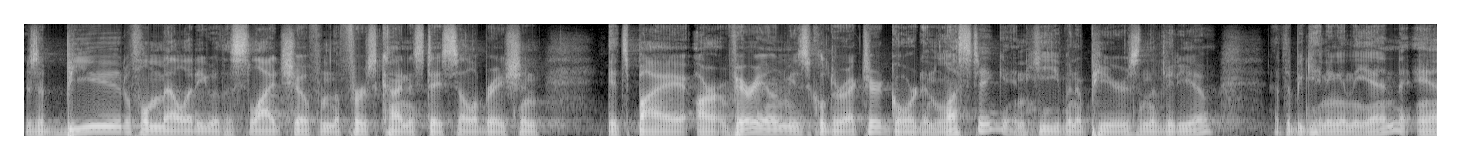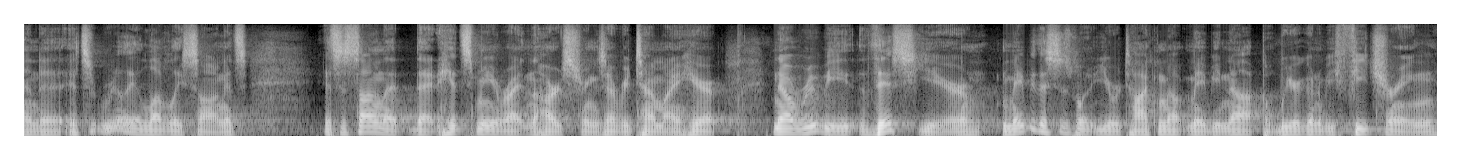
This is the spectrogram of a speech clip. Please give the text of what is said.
there's a beautiful melody with a slideshow from the first Kindness Day celebration. It's by our very own musical director Gordon Lustig, and he even appears in the video at the beginning and the end. And uh, it's really a lovely song. It's it's a song that, that hits me right in the heartstrings every time I hear it. Now, Ruby, this year, maybe this is what you were talking about, maybe not, but we are going to be featuring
